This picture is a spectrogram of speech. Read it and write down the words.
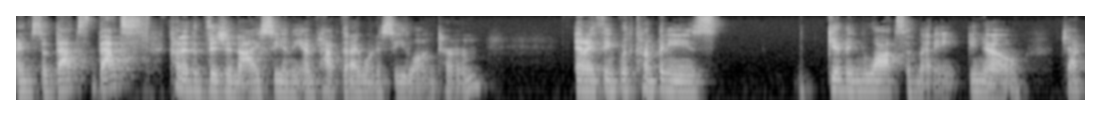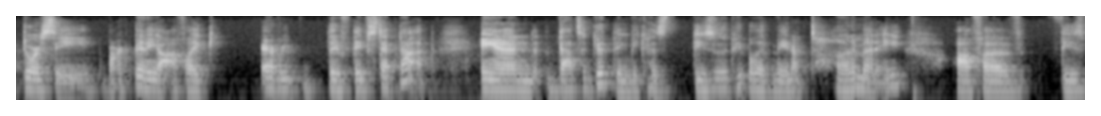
And so that's that's kind of the vision I see and the impact that I want to see long term. And I think with companies giving lots of money, you know, Jack Dorsey, Mark Benioff, like every they've they've stepped up. And that's a good thing because these are the people that have made a ton of money off of these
